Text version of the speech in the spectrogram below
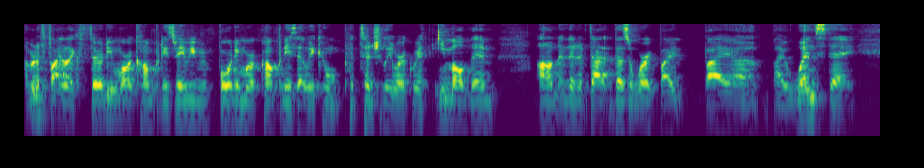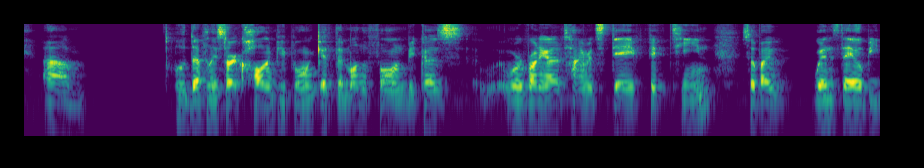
I'm gonna find like 30 more companies, maybe even 40 more companies that we can potentially work with. Email them, um, and then if that doesn't work by by uh, by Wednesday, um, we'll definitely start calling people and get them on the phone because we're running out of time. It's day 15, so by Wednesday will be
